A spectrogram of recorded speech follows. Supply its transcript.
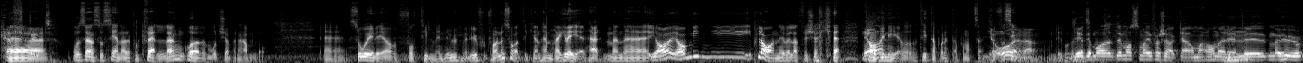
Häftigt. Ehm, och sen så senare på kvällen gå över mot Köpenhamn då. Eh, Så är det jag fått till mig nu. Men det är fortfarande så att det kan hända grejer här. Men eh, ja, ja min i- plan är väl att försöka ta Ja. mig ner och titta på detta på något sätt. Jo, det Det, det, må, det måste man ju försöka om man har med Mm. hur,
